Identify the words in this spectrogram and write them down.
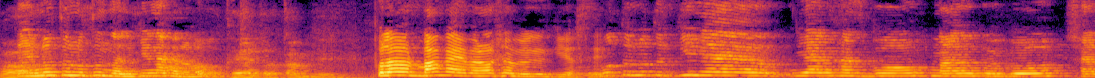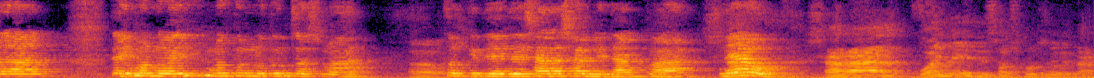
হ্যাঁ। তাই নতুন নতুন জানি কিনা হারো খেয়ে তোর কাম নেই। পোলাবন ভাঙা এবার অস্বাভাবিক কি আছে? নতুন নতুন কিনে ইয়াং হাসবো নায়ক কইব সারার। তাই মনে হয় নতুন নতুন চশমা। চোখে দিয়ে দিয়ে সারা সামনে পা। নেও। সারা কয় নাই যে চশমা হবে তার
